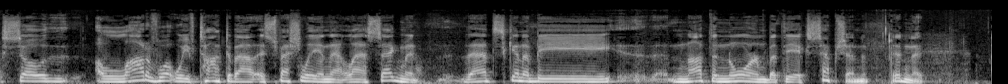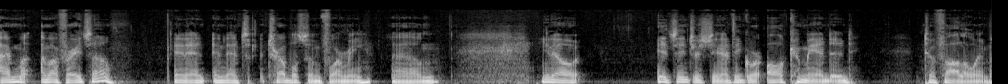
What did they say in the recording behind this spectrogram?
So th- a lot of what we've talked about, especially in that last segment, that's going to be not the norm, but the exception, isn't it? I'm I'm afraid so, and and it's troublesome for me. Um, you know, it's interesting. I think we're all commanded to follow him.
